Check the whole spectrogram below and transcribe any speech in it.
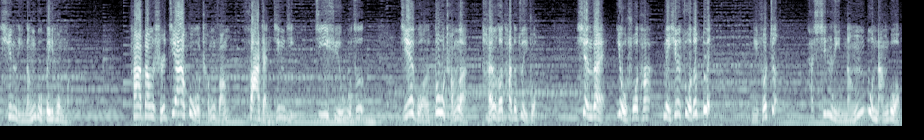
心里能不悲痛吗？他当时加固城防，发展经济，积蓄物资，结果都成了弹劾他的罪状。现在又说他那些做的对，你说这，他心里能不难过吗？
